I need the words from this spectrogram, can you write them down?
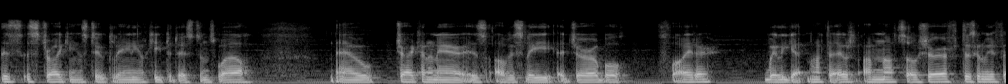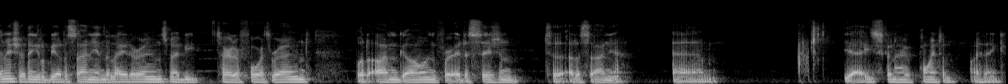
his, his striking is too clean. He'll keep the distance well. Now, Jared Cannonier is obviously a durable fighter. Will he get knocked out? I'm not so sure if there's going to be a finish. I think it'll be Adesanya in the later rounds, maybe third or fourth round. But I'm going for a decision to Adesanya. Um, yeah, he's going to point him, I think.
